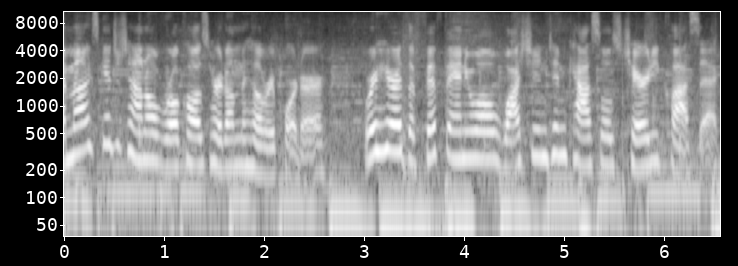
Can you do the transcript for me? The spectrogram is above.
I'm Alex Gangitano, Roll Call is Heard on the Hill reporter. We're here at the fifth annual Washington Kastles Charity Classic,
